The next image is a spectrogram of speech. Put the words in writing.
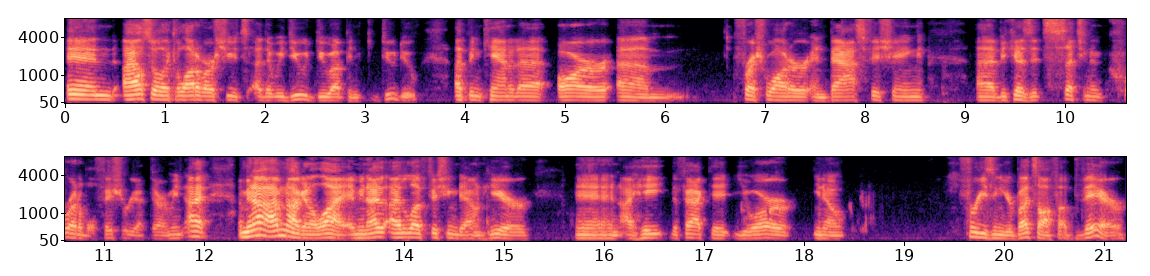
and I also like a lot of our shoots uh, that we do do up in do do up in Canada are um, freshwater and bass fishing uh, because it's such an incredible fishery up there. I mean, I, I mean, I, am not gonna lie. I mean, I, I love fishing down here, and I hate the fact that you are, you know, freezing your butts off up there.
